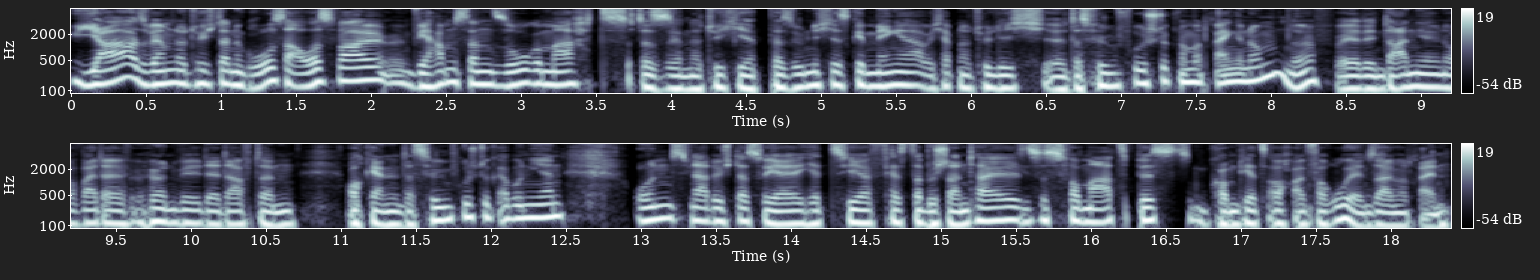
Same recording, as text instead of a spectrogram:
Ja, also wir haben natürlich da eine große Auswahl. Wir haben es dann so gemacht, das ist ja natürlich hier persönliches Gemenge, aber ich habe natürlich äh, das Filmfrühstück noch mit reingenommen. Ne? Wer den Daniel noch weiter hören will, der darf dann auch gerne das Filmfrühstück abonnieren. Und dadurch, dass du ja jetzt hier fester Bestandteil dieses Formats bist, kommt jetzt auch einfach Ruhe in den Saal mit rein.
